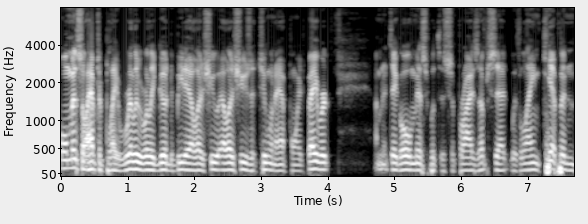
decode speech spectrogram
Ole Miss will have to play really, really good to beat LSU. LSU's a two and a half point favorite. I'm going to take Ole Miss with the surprise upset with Lane Kiffin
